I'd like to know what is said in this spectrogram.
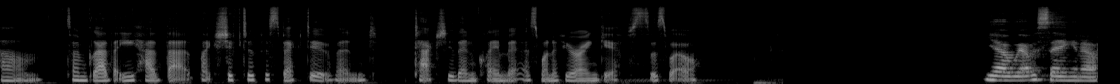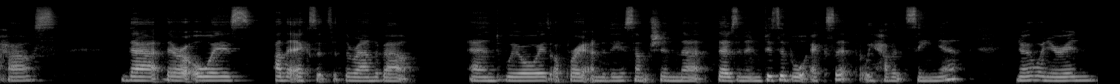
um, so i'm glad that you had that like shift of perspective and to actually then claim it as one of your own gifts as well. Yeah we have a saying in our house that there are always other exits at the roundabout and we always operate under the assumption that there's an invisible exit that we haven't seen yet. You know when you're in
